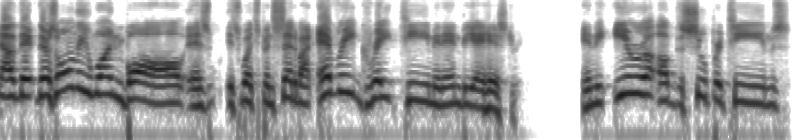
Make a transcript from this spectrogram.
Now, there's only one ball, is, is what's been said about every great team in NBA history. In the era of the super teams,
